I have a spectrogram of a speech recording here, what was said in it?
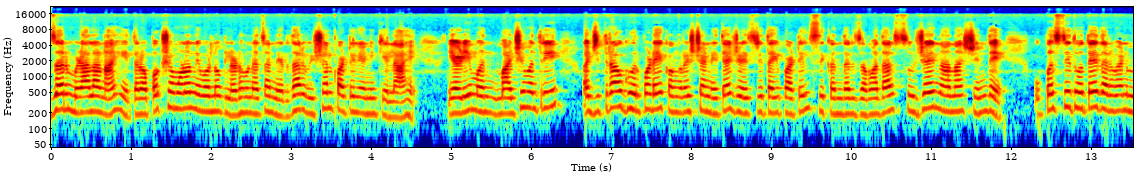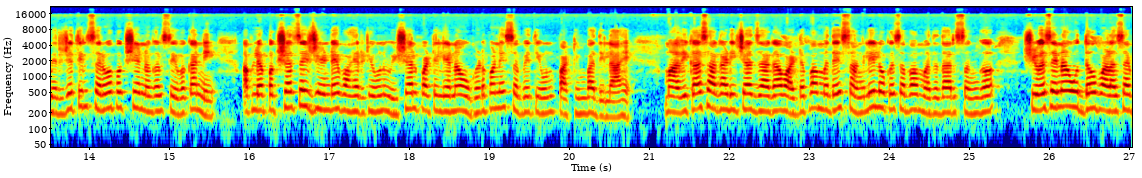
जर मिळाला नाही तर अपक्ष म्हणून निवडणूक लढवण्याचा निर्धार विशाल पाटील यांनी केला आहे. यावेळी मन माजी मंत्री अजितराव घोरपडे काँग्रेसच्या नेत्या जयश्रीताई पाटील सिकंदर जमादार सुजय नाना शिंदे उपस्थित होते. दरम्यान मिरजेतील सर्वपक्षीय नगरसेवकांनी आपल्या पक्षाचे झेंडे बाहेर ठेवून विशाल पाटील यांना उघडपणे सभेत येऊन पाठिंबा दिला आहे. महाविकास आघाडीच्या जागा वाटपामध्ये सांगली लोकसभा मतदारसंघ शिवसेना उद्धव बाळासाहेब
